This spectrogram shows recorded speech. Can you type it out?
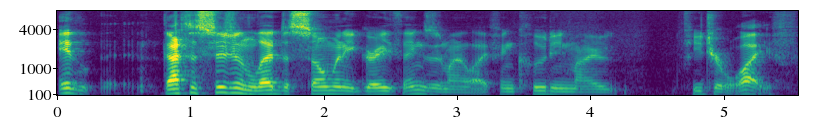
it that decision led to so many great things in my life, including my future wife.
